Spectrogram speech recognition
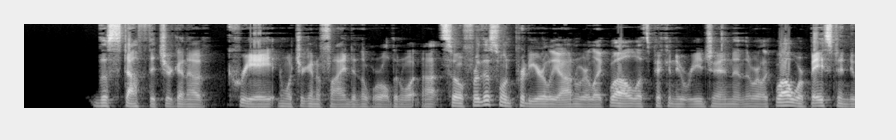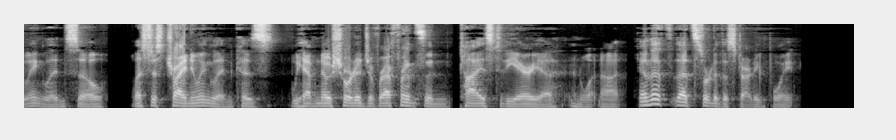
the stuff that you're going to create and what you're going to find in the world and whatnot. So for this one pretty early on we were like well let's pick a new region. And then we're like well we're based in new england so let's just try new england because we have no shortage of reference and ties to the area and whatnot. And that's that's sort of the starting point.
